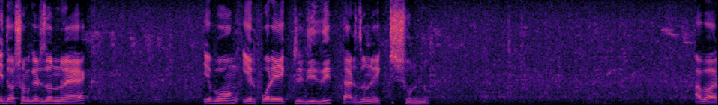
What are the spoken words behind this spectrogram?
এই দশমিকের জন্য এক এবং এরপরে একটি ডিজিট তার জন্য একটি শূন্য। আবার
